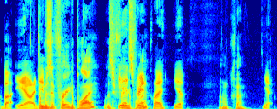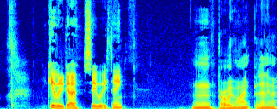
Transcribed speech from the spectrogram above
But yeah, I did. was it free to play? Was it free yeah, to it's play? free to play. Yep. Okay. Yeah. Give it a go. See what you think. Mm, probably won't, but anyway.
